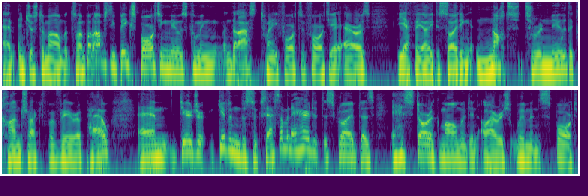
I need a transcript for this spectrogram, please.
um, in just a moment. Time. But obviously, big sporting news coming in the last 24 to 48 hours. The FAI deciding not to renew the contract for Vera Pauw. Um, Deirdre, given the success, I mean, I heard it described as a historic moment in Irish women's sport,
